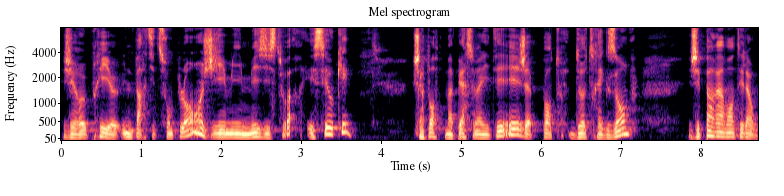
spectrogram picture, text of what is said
J'ai repris euh, une partie de son plan, j'y ai mis mes histoires et c'est ok. J'apporte ma personnalité, j'apporte d'autres exemples. J'ai pas réinventé la roue.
